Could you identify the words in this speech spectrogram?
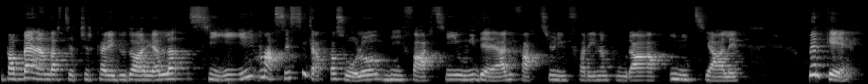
Va bene andarsi a cercare i tutorial? Sì, ma se si tratta solo di farsi un'idea, di farsi un'infarinatura iniziale. Perché?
